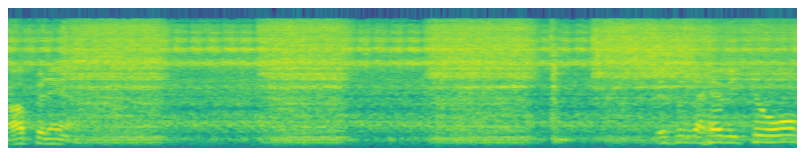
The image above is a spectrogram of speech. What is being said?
Up and in. This is a heavy tool.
